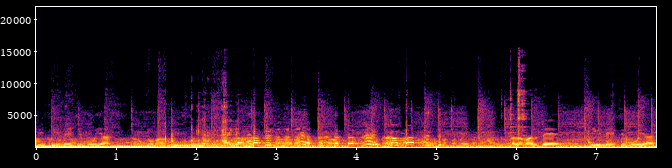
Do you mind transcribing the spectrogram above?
Pati sili, sibuyas. Ay, kamatis. Kalamansi, sili, sibuyas.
